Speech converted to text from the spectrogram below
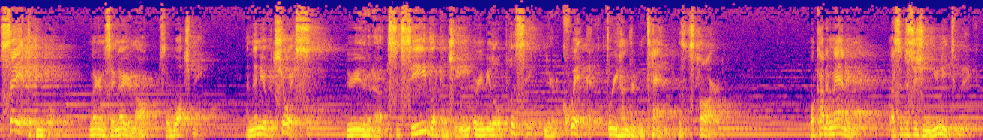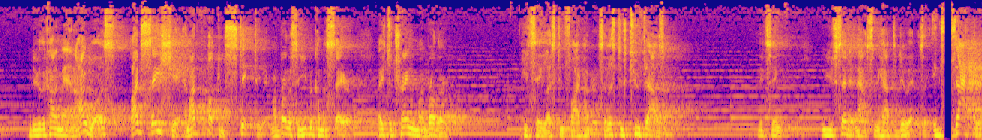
Say it to people. And they're going to say, no, you're not. So watch me. And then you have a choice. You're either going to succeed like a G or you're going to be a little pussy and you're going to quit at 310 because it's hard. What kind of man are you? That's a decision you need to make. But if you're the kind of man I was, I'd say shit and I'd fucking stick to it. My brother said, you become a sayer. I used to train with my brother. He'd say, let's do 500. I'd say, let's do 2,000. He'd say, well, you said it now, so we have to do it. I was like, exactly.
